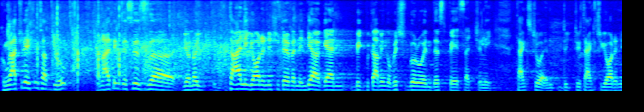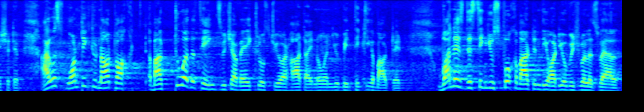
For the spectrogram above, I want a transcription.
Congratulations, Sadhguru. And I think this is, uh, you know, entirely your initiative and India again be becoming a vishwa guru in this space actually, thanks to, uh, to, thanks to your initiative. I was wanting to now talk about two other things which are very close to your heart, I know, and you've been thinking about it. One is this thing you spoke about in the audiovisual as well,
